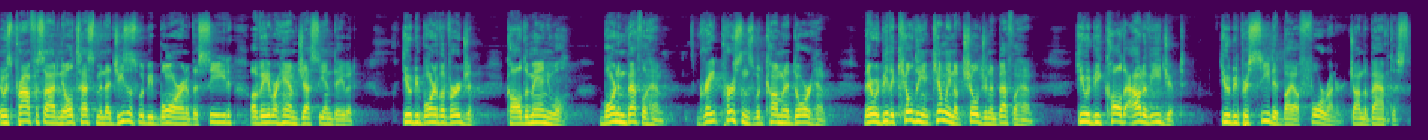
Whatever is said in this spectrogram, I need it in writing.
It was prophesied in the Old Testament that Jesus would be born of the seed of Abraham, Jesse, and David. He would be born of a virgin called Emmanuel, born in Bethlehem. Great persons would come and adore him. There would be the killing of children in Bethlehem. He would be called out of Egypt. He would be preceded by a forerunner, John the Baptist.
